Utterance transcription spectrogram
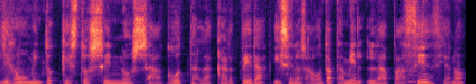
llega un momento que esto se nos agota la cartera y se nos agota también la paciencia, ¿no?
